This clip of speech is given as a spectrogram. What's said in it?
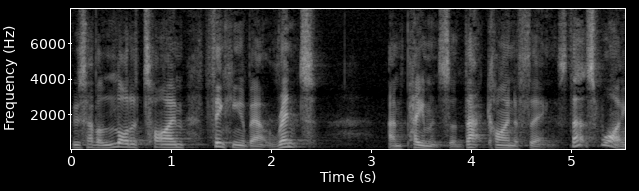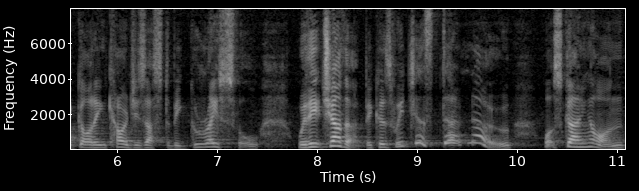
Who's have a lot of time thinking about rent and payments and that kind of things. That's why God encourages us to be graceful with each other because we just don't know what's going on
